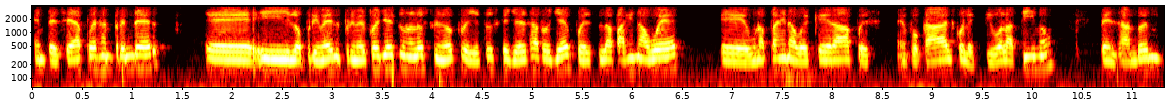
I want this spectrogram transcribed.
empecé a pues a emprender eh, y lo primer, el primer proyecto, uno de los primeros proyectos que yo desarrollé fue la página web, eh, una página web que era pues enfocada al colectivo latino, pensando en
